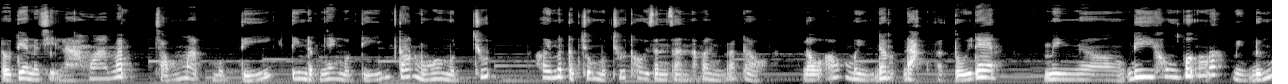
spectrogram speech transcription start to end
Đầu tiên nó chỉ là hoa mắt chóng mặt một tí tim đập nhanh một tí toát mồ hôi một chút hơi mất tập trung một chút thôi dần dần nó mình bắt đầu đầu óc mình đậm đặc và tối đen. Mình uh, đi không vững nữa mình đứng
